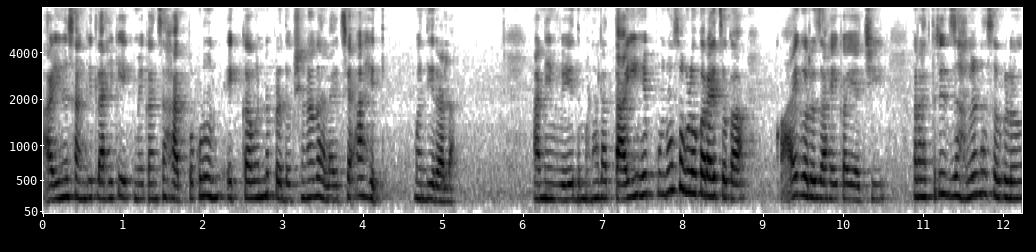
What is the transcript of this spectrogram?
आईनं सांगितलं आहे की एकमेकांचा हात पकडून एक्कावन्न प्रदक्षिणा घालायच्या आहेत मंदिराला. आणि वेद म्हणाला ताई हे पुन्हा सगळं करायचं का? काय गरज आहे का याची? रात्रीच झालं ना सगळं?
